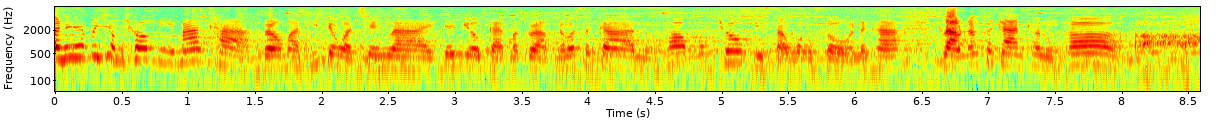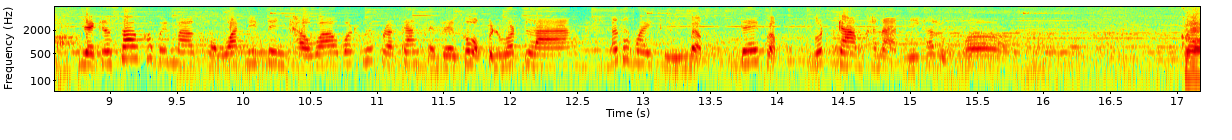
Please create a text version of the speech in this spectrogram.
วันนี้ท่านผู้ชมโชคดีมากค่ะ เรามาที่จังหวัดเชียงราย ได้มีโอกาสมากราบนมัสการหลวงพ่อพบโชคติสาวังโสนะคะกราบนมัสการค่ะหลวงพ่อ อยากจะทราบความเป็นมาของวัดนิดนึงค่ะว่าวัดห้วยประกั้งแต่เดิมก็บอกเป็นวัดล้าง แล้วทำไมถึงแบบได้แบบงดงามขนาดนี้คะหลวงพ่อ ก็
